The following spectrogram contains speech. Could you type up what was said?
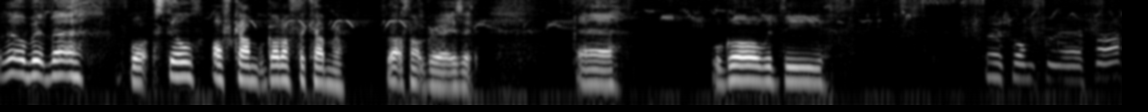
A little bit better but still off cam got off the camera. So that's not great is it? Uh, we'll go with the first one for uh, far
